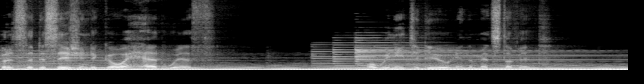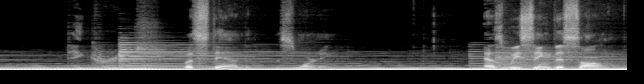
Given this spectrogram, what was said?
but it's the decision to go ahead with what we need to do in the midst of it. Take courage. Let's stand this morning as we sing this song.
